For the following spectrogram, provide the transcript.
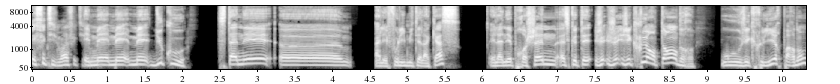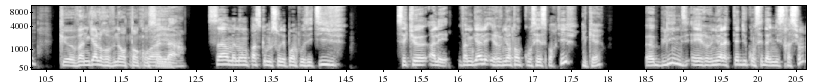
Effectivement, Et effectivement. mais, mais, mais du coup, cette année, euh, allez, faut limiter la casse. Et l'année prochaine, est-ce que t'es. J'ai j'ai- j'ai cru entendre, ou j'ai cru lire, pardon, que Van Gaal revenait en tant que conseiller. Voilà. Ça, maintenant, on passe comme sur les points positifs. C'est que, allez, Van Gaal est revenu en tant que conseiller sportif. Ok. Euh, Blind est revenu à la tête du conseil d'administration.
